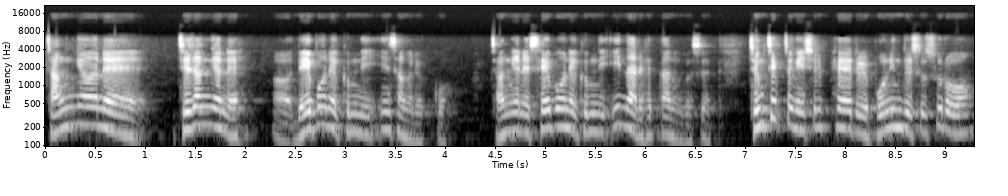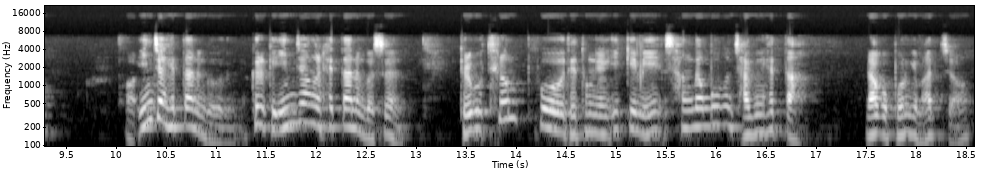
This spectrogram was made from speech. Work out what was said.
작년에 재작년에 어, 네 번의 금리 인상을 했고 작년에 세 번의 금리 인하를 했다는 것은 정책적인 실패를 본인들 스스로 어, 인정했다는 거거든요. 그렇게 인정을 했다는 것은 결국 트럼프 대통령 입김이 상당 부분 작용했다라고 보는 게 맞죠.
